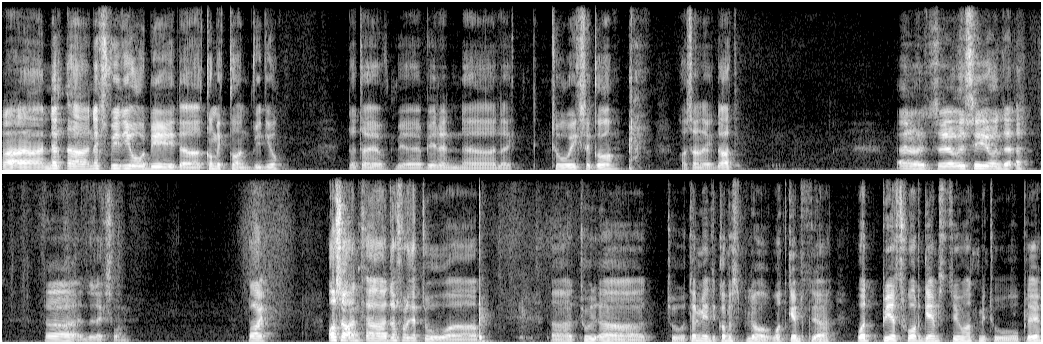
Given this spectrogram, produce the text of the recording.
Uh, ne- uh, next video will be the Comic Con video that I have uh, been in uh, like two weeks ago or something like that. Anyways, uh, we'll see you in the uh, uh, in the next one. Bye. Also, and uh, don't forget to uh, uh, to uh, to tell me in the comments below what games, uh, what PS4 games do you want me to play,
